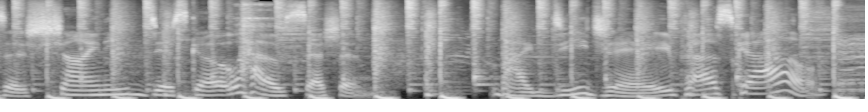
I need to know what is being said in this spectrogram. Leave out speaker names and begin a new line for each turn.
is a shiny disco house session by DJ Pascal.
